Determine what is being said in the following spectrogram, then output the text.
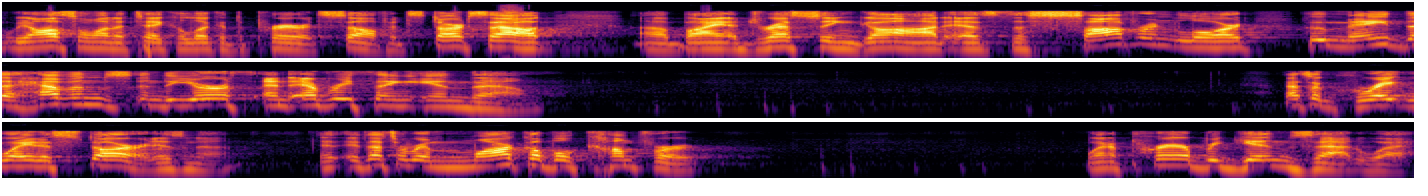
We also want to take a look at the prayer itself. It starts out uh, by addressing God as the sovereign Lord who made the heavens and the earth and everything in them. That's a great way to start, isn't it? That's a remarkable comfort when a prayer begins that way.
